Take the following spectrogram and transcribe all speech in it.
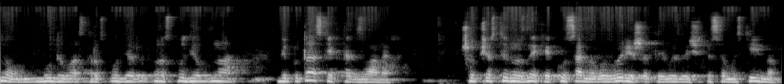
ну, буде у вас розподіл, розподіл депутатських так званих, щоб частину з них, яку саме ви вирішите і визначите самостійно,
